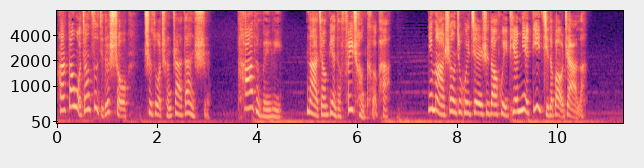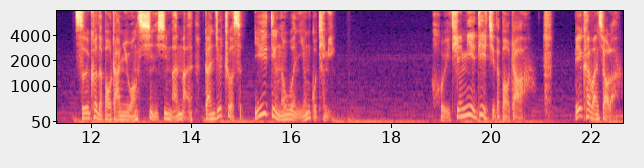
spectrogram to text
而当我将自己的手制作成炸弹时，它的威力那将变得非常可怕。你马上就会见识到毁天灭地级的爆炸了。此刻的爆炸女王信心满满，感觉这次一定能稳赢古天明。毁天灭地级的爆炸，别开玩笑了！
